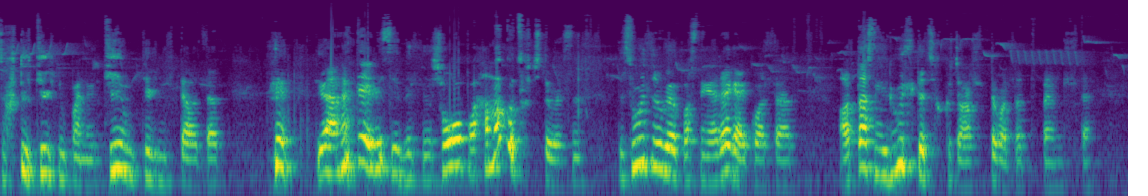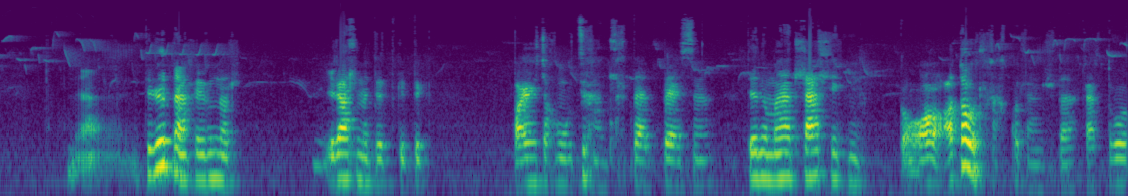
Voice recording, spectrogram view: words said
зөвхөн техник ба нэг тим техниктэй болоод тэгээ анхтай ерөөсөө бэл шуу хамаагүй зөвчдөг байсан. Тэгээ сүүл рүүгээ бас нэг арайг айг болоод одоос нэг эргүүлэлтэд зөх гэж оролддог болоод байна л та. Тэгээд анх ер нь бол Ирал Мадрид гэдэг багийг жоохон үзэх хандлагатай байсан. Тэгээд нэг манай Лалиг одоо хүртэл гарахгүй л байна л да. Гардггүй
